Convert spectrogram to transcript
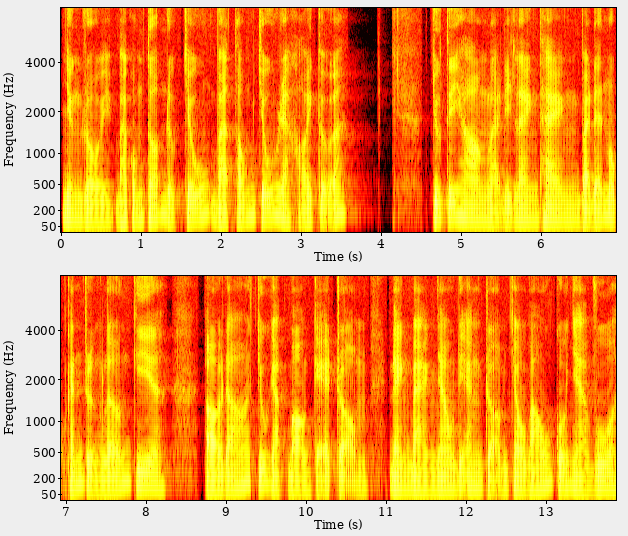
nhưng rồi bà cũng tóm được chú và tống chú ra khỏi cửa. Chú tí hon lại đi lang thang và đến một cánh rừng lớn kia. Ở đó chú gặp bọn kẻ trộm đang bàn nhau đi ăn trộm châu báu của nhà vua.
